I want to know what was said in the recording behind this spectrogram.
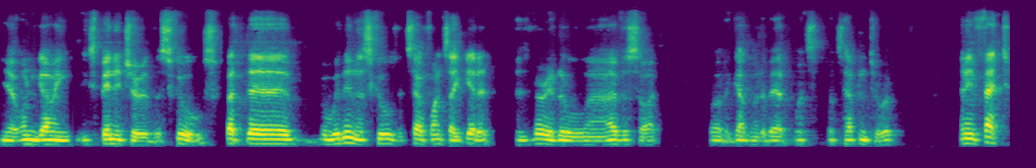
you know ongoing expenditure of the schools. But the within the schools itself, once they get it, there's very little uh, oversight by the government about what's what's happened to it. And in fact,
